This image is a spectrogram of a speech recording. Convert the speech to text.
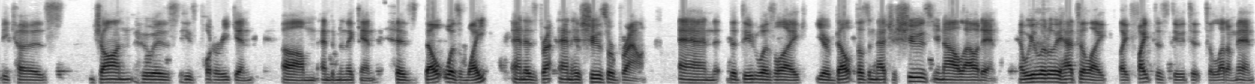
because John, who is he's Puerto Rican um, and Dominican, his belt was white and his br- and his shoes were brown. And the dude was like, "Your belt doesn't match your shoes. You're not allowed in." And we literally had to like like fight this dude to to let him in.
